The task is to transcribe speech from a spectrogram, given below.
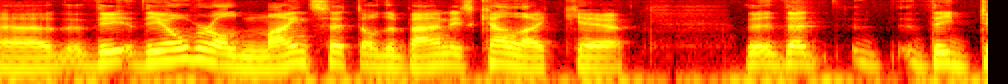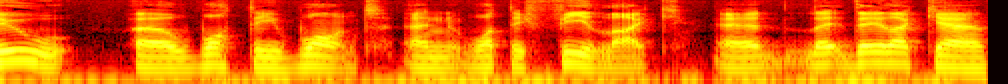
uh, the the overall mindset of the band is kind of like uh, that they do uh, what they want and what they feel like. Uh, they, they like uh,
